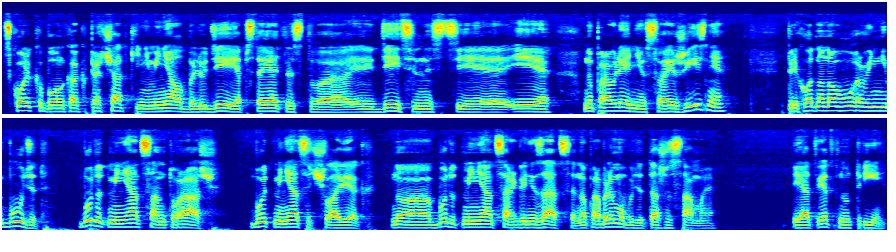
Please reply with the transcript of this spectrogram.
сколько бы он как перчатки не менял бы людей, обстоятельства, и деятельности и направления в своей жизни, переход на новый уровень не будет. Будут меняться антураж, будет меняться человек, но будут меняться организация, но проблема будет та же самая. И ответ внутри.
